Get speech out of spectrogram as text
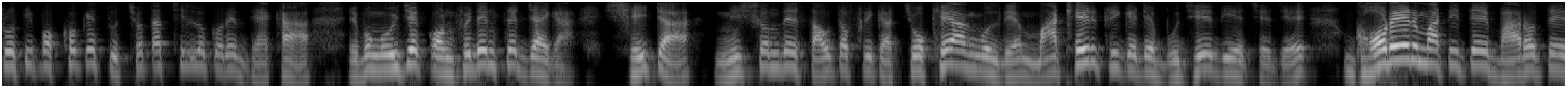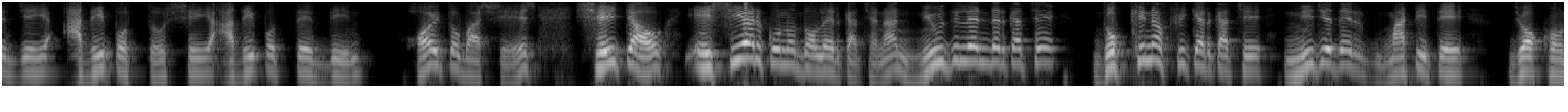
প্রতিপক্ষকে তুচ্ছতাচ্ছিল্য করে দেখা এবং ওই যে কনফিডেন্সের জায়গা, সেইটা নিঃসন্দেহে সাউথ আফ্রিকা চোখে আঙ্গুল দিয়ে মাঠের ক্রিকেটে বুঝিয়ে দিয়েছে যে, ঘরের মাটিতে ভারতের যেই আধিপত্য, সেই আধিপত্যের দিন হয়তো বা শেষ, সেইটাও এশিয়ার কোনো দলের কাছে না, নিউজিল্যান্ডের কাছে, দক্ষিণ আফ্রিকার কাছে নিজেদের মাটিতে যখন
